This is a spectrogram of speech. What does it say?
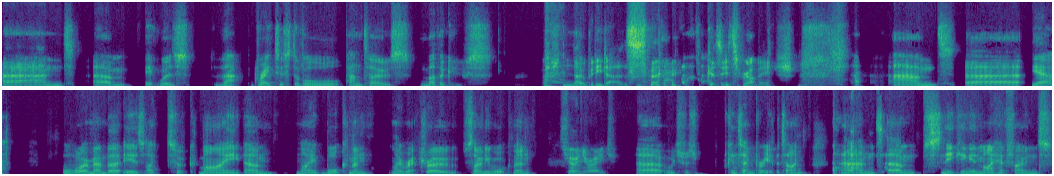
And um, it was that greatest of all pantos, Mother Goose, which nobody does because it's rubbish. And uh, yeah, all I remember is I took my um, my Walkman, my retro Sony Walkman, Showing your age. uh, which was contemporary at the time, and um, sneaking in my headphones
